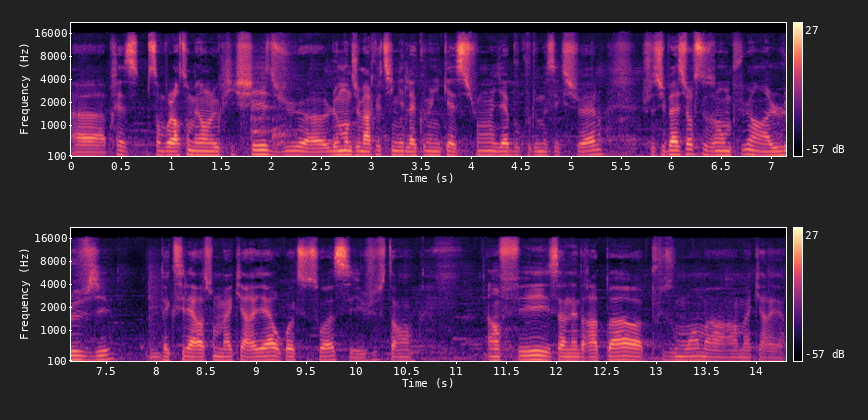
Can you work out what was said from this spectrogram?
Euh, après, sans vouloir tomber dans le cliché du le monde du marketing et de la communication, il y a beaucoup d'homosexuels. Je ne suis pas sûr que ce soit non plus un levier d'accélération de ma carrière ou quoi que ce soit. C'est juste un, un, fait et ça n'aidera pas plus ou moins ma, ma carrière.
